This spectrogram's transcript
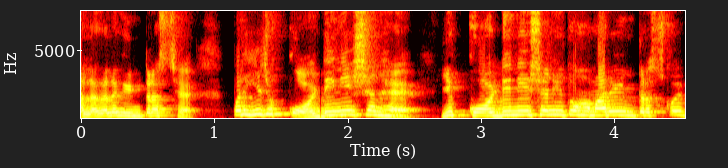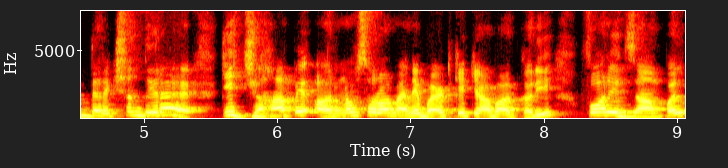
अलग अलग इंटरेस्ट है। पर ये जो कोऑर्डिनेशन है, ये कोऑर्डिनेशन ही तो हमारे इंटरेस्ट को एक डायरेक्शन दे रहा है कि जहाँ पे अर्नव सर और मैंने बैठ के क्या बात करी? फॉर एग्ज़ाम्पल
